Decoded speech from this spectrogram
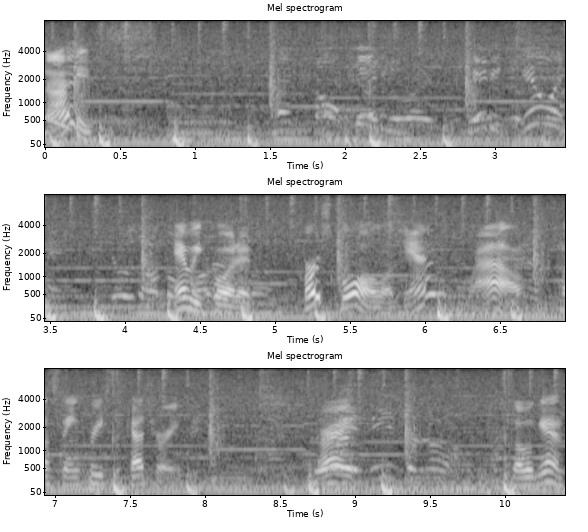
Nice. And we caught it. First ball again? Wow. Must have increased the catch rate. Alright. Let's go again.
